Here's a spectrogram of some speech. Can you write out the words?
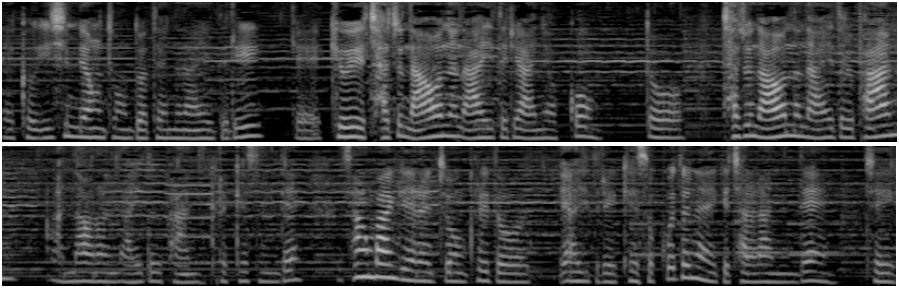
네, 그 20명 정도 되는 아이들이 교회에 자주 나오는 아이들이 아니었고 또 자주 나오는 아이들 반, 안 나오는 아이들 반 그렇게 했었는데 상반기에는 좀 그래도 이 아이들이 계속 꾸준하게 잘 나는데 제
